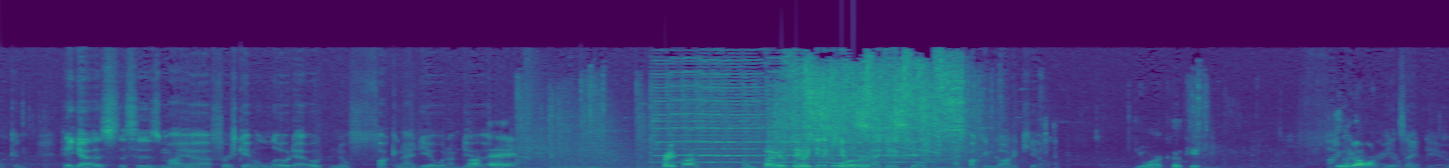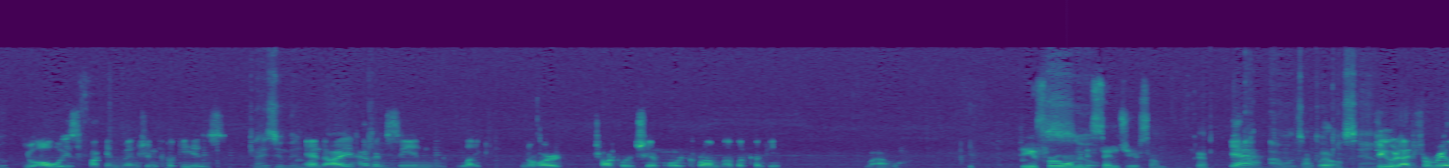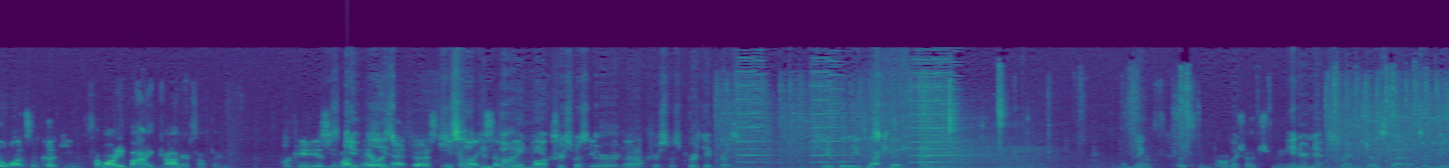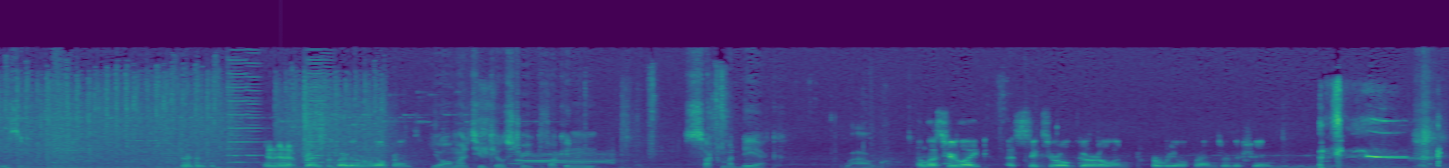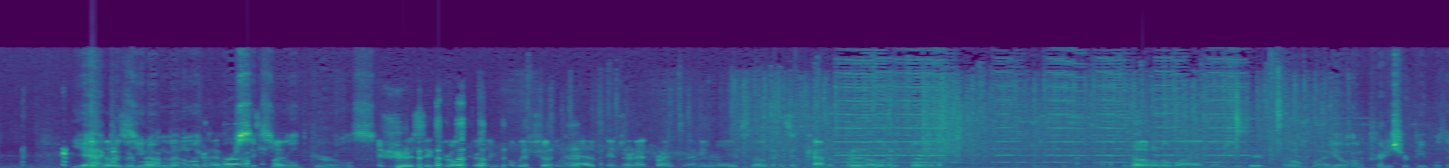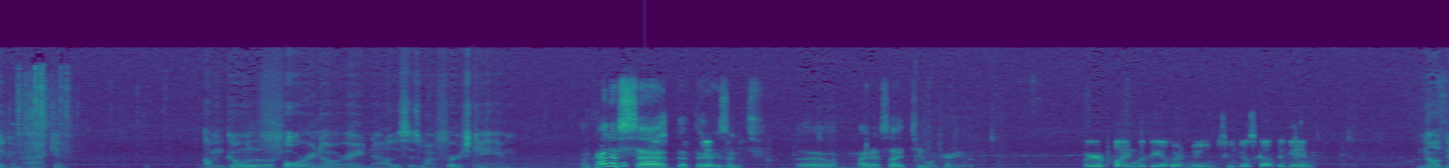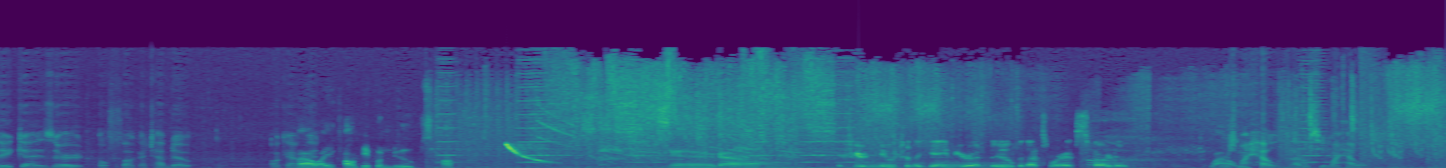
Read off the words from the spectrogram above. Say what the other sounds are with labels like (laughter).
fucking. Hey guys, this is my uh, first game of loadout. No fucking idea what I'm doing. Oh, hey. It's pretty fun. I'm Yo, did I get a kill? Did I get a kill? I fucking got a kill. You want a cookie? Fucking Dude, I want right. I do. You always fucking mention cookies, Can I zoom in? and I haven't seen, like, nor chocolate chip or crumb of a cookie. Wow. Do you for want me to send you some? Okay. Yeah. I want some I will. cookies, Sam. Dude, I for real want some cookies. So I'm already buying Connor something. I'll give you He's my gi- mailing he's- address, and you He's can, like, fucking send a buying me a box Christmas cookies or right not a Christmas birthday present. Can you believe this kid? I'm a Like, nice person. Don't what judge me. Internet friend does that. That's amazing. (laughs) Internet friends are better than real friends. Yo, I'm on a two kill streak. Fucking suck my dick. Wow. Unless you're, like, a six-year-old girl and her real friends are the shit. (laughs) Yeah, because you know, better Malik, we're six year old girls. If you're a six-year-old girl, you probably (laughs) shouldn't have internet friends anyway, so that's kind of an irrelevant point. I don't know why I mentioned it. Oh my. Yo, I'm pretty sure people think I'm hacking. I'm going Ugh. 4 and 0 right now. This is my first game. I'm kind of Well, sad that there get- isn't uh, PlanetSide 2 on here yet. Or you're playing with the other noobs who just got the game. No, they guys are. Oh fuck, I tabbed out. Okay, I'm Wow, good. why you calling people noobs, huh? Nigga. If you're new to the game, you're a noob, but that's where it started. Wow. Where's my health? I don't see my health.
